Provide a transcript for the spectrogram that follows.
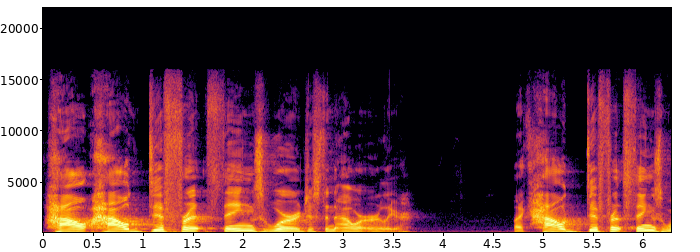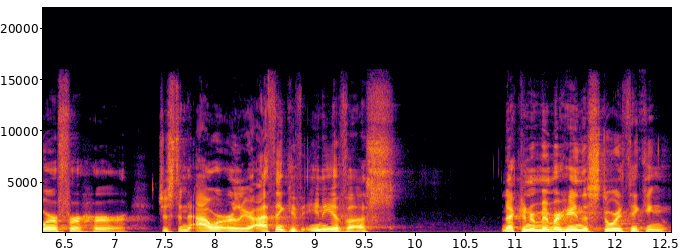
how, how different things were just an hour earlier. Like, how different things were for her just an hour earlier. I think if any of us, and I can remember hearing this story thinking,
